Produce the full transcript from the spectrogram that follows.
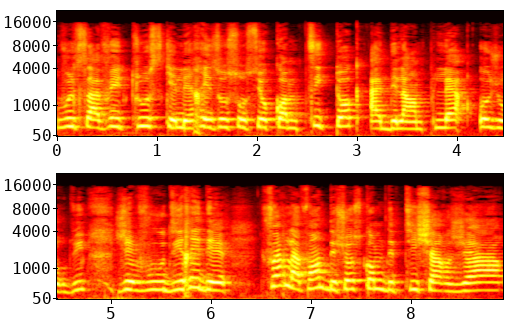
vous le savez tous que les réseaux sociaux comme TikTok a de l'ampleur aujourd'hui. Je vous dirais de faire la vente des choses comme des petits chargeurs,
